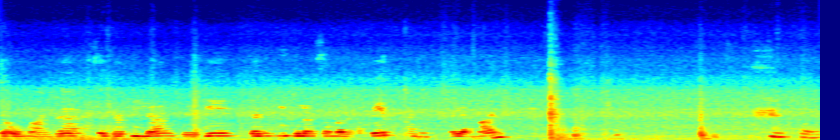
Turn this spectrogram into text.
Sa umaga, sa gabi lang, pwede. Dahil dito lang sa malapit. Ano, kaya man. Ang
